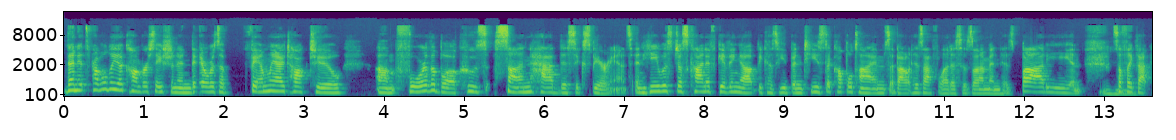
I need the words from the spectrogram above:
then it's probably a conversation. And there was a family I talked to um, for the book whose son had this experience. And he was just kind of giving up because he'd been teased a couple times about his athleticism and his body and mm-hmm. stuff like that.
